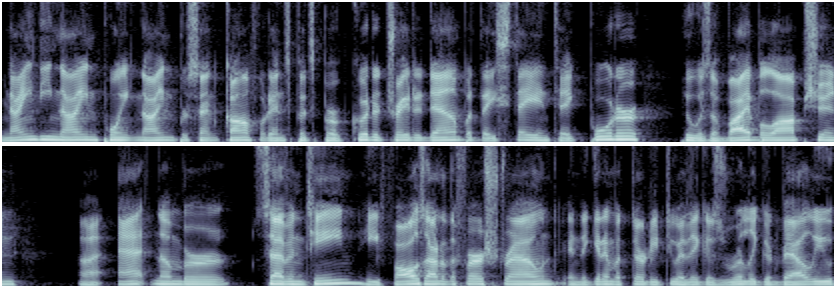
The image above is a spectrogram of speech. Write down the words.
99.9% confidence Pittsburgh could have traded down, but they stay and take Porter, who was a viable option uh, at number 17. He falls out of the first round, and to get him at 32, I think is really good value.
